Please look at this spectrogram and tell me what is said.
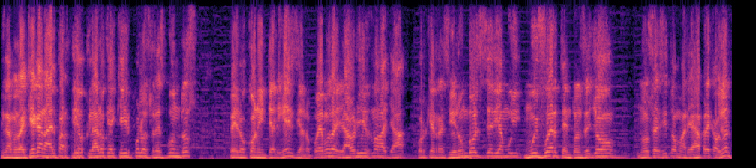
Digamos, hay que ganar el partido, claro que hay que ir por los tres puntos, pero con inteligencia. No podemos allá abrirnos allá porque recibir un gol sería muy, muy fuerte. Entonces yo no sé si tomaría esa precaución.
